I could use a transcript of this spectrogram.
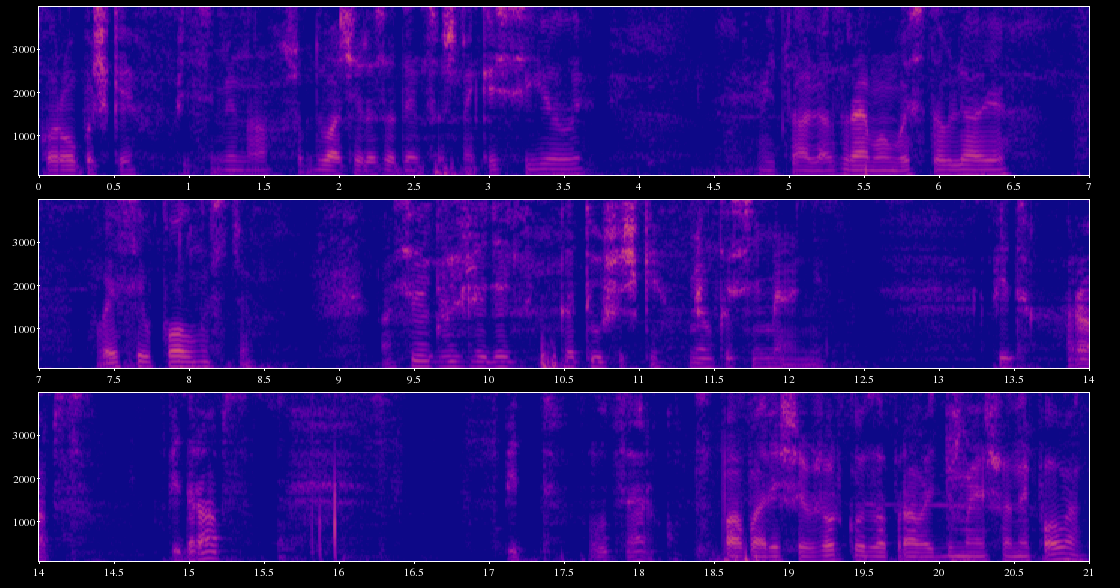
коробочки під сімена, щоб два через один сошники сіяли. Віталя з ремом виставляє висів повністю. Ось як виглядять катушечки мілкосім'яні. Під рапс. Під рапс. Під луцерку. Папа вирішив журку заправити, думає, що не повен.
